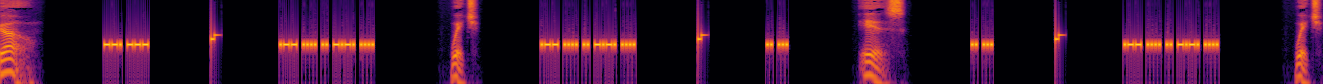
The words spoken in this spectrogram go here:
Go. Which? Is. Which?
